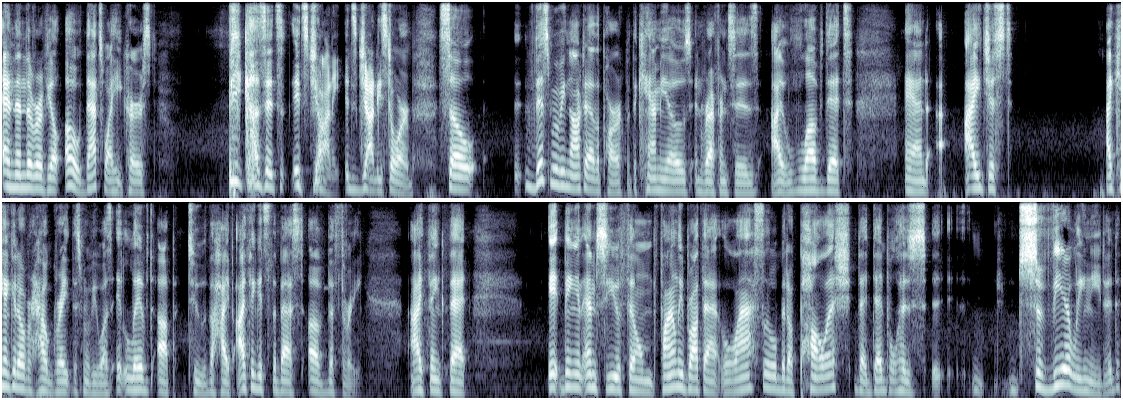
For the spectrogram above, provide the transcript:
And then the reveal, oh, that's why he cursed. Because it's it's Johnny. It's Johnny Storm. So this movie knocked out of the park with the cameos and references. I loved it. And I just, I can't get over how great this movie was. It lived up to the hype. I think it's the best of the three. I think that it being an MCU film finally brought that last little bit of polish that Deadpool has uh, severely needed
